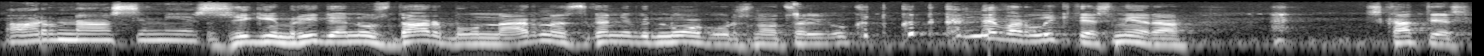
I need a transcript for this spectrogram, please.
parunāsimies. Zigim rītdien uz darbu, un Ernests gan jau ir noguris no ceļa. Kad, kad, kad nevar likties mierā? Skaties,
